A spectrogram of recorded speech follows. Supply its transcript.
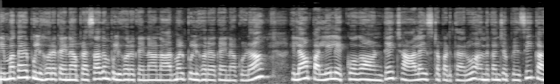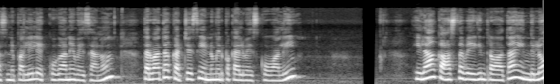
నిమ్మకాయ పులిహోరకైనా ప్రసాదం పులిహోరకైనా నార్మల్ పులిహోరకైనా కూడా ఇలా పల్లీలు ఎక్కువగా ఉంటే చాలా ఇష్టపడతారు. అందుకని చెప్పేసి కాసిన్ని పల్లీలు ఎక్కువగానే వేశాను. తర్వాత కట్ చేసి ఎండుమిరపకాయలు వేసుకోవాలి. ఇలా కాస్త వేగిన తర్వాత ఇందులో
